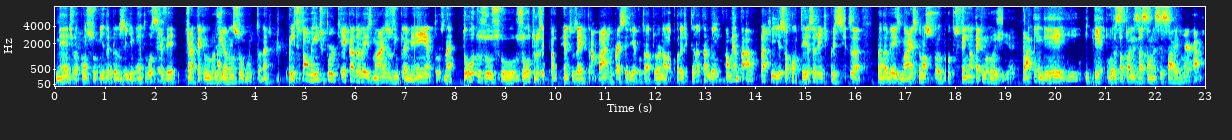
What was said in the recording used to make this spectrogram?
média consumida pelo segmento, você vê que a tecnologia avançou muito, né? Principalmente porque cada vez mais os implementos, né? Todos os, os outros equipamentos aí que trabalham em parceria com o trator na lavoura de cana também aumentaram. Para que isso aconteça, a gente precisa cada vez mais que nossos produtos tenham a tecnologia para atender e, e, ter toda essa atualização necessária do mercado.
